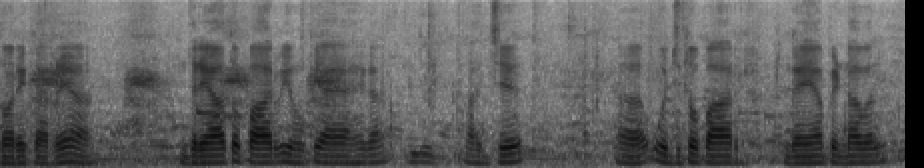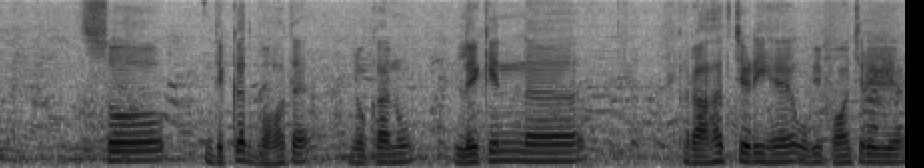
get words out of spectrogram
ਦੌਰੇ ਕਰ ਰਿਹਾ ਦਰਿਆ ਤੋਂ ਪਾਰ ਵੀ ਹੋ ਕੇ ਆਇਆ ਹੈਗਾ। ਅੱਜ ਉੱਜ ਤੋਂ ਪਾਰ ਗਏ ਆ ਪਿੰਡਾਂ ਵੱਲ। ਸੋ ਦਿੱਕਤ ਬਹੁਤ ਹੈ ਲੋਕਾਂ ਨੂੰ। ਲੇਕਿਨ ਰਾਹਤ ਜਿਹੜੀ ਹੈ ਉਹ ਵੀ ਪਹੁੰਚ ਰਹੀ ਹੈ।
